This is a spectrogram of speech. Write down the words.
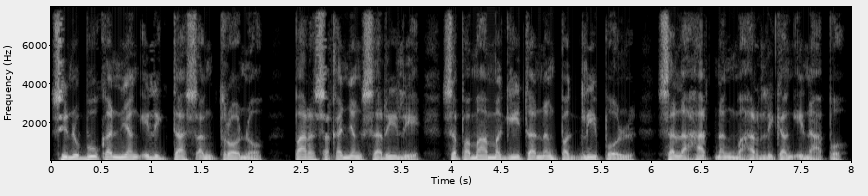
Sinubukan niyang iligtas ang trono para sa kanyang sarili sa pamamagitan ng paglipol sa lahat ng maharlikang inapo.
